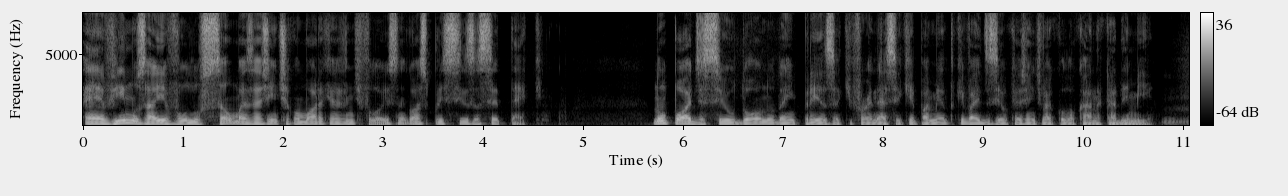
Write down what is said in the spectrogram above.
é, vimos a evolução, mas a gente uma hora que a gente falou: esse negócio precisa ser técnico. Não pode ser o dono da empresa que fornece equipamento que vai dizer o que a gente vai colocar na academia. Uhum.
